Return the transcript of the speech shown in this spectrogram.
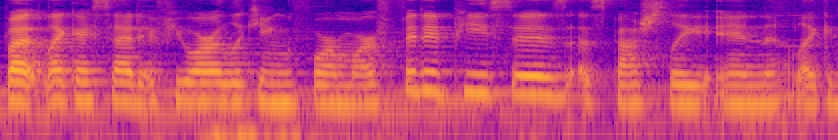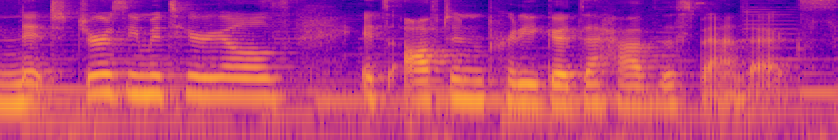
but like I said, if you are looking for more fitted pieces, especially in like knit jersey materials, it's often pretty good to have the spandex.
